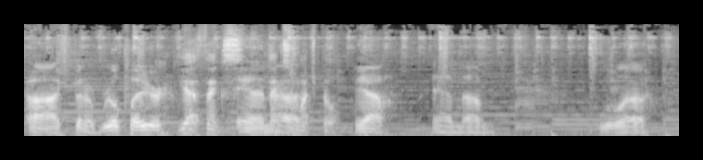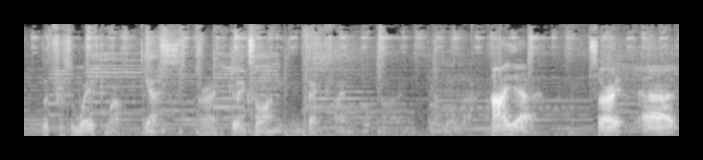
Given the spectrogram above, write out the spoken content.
Uh, it's been a real pleasure. Yeah. Thanks. And, thanks uh, so much, Bill. Yeah, and um, we'll uh, look for some waves tomorrow. Yes. All right, good. Thanks a lot. Thanks. Find the book on Birdwell.com. Ah, yeah. Sorry. Uh,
